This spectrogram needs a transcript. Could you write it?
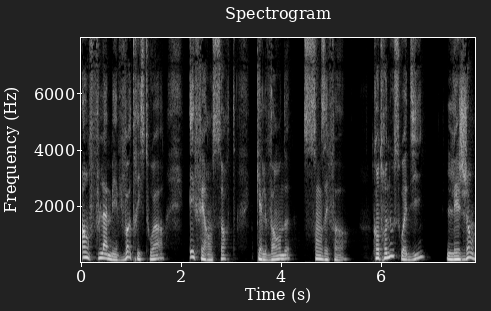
enflammer votre histoire et faire en sorte qu'elle vende sans effort? Qu'entre nous soit dit, les gens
